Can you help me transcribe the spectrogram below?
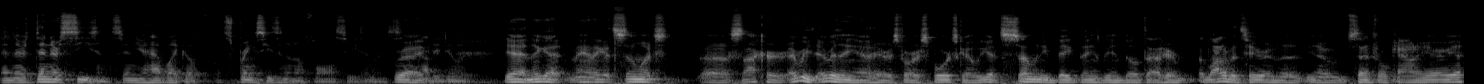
and there's then there's seasons, and you have like a, a spring season and a fall season. It's Right. how they do it. Yeah, and they got man, they got so much uh, soccer, every everything out here as far as sports go. We got so many big things being built out here. A lot of it's here in the you know central county area,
